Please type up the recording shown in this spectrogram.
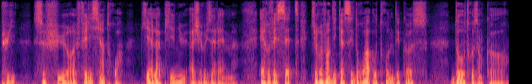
Puis ce furent Félicien III qui alla pieds nus à Jérusalem, Hervé VII qui revendiqua ses droits au trône d'Écosse, d'autres encore,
